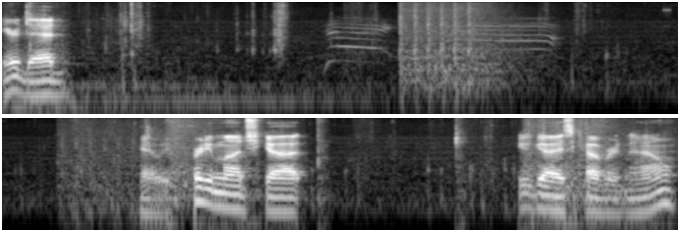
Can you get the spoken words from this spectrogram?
You're dead. Yeah, we pretty much got you guys covered now.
